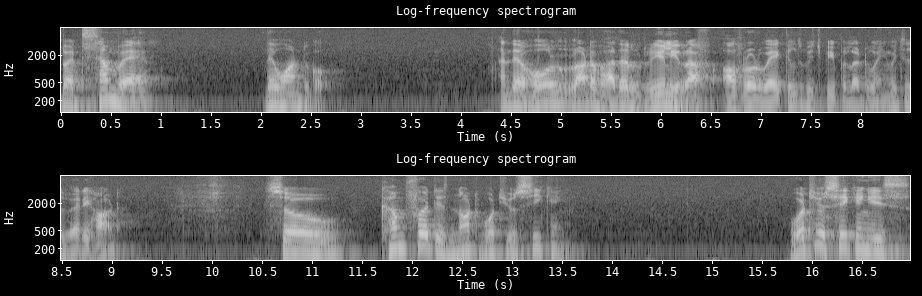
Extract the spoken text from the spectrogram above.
but somewhere they want to go. And there are a whole lot of other really rough off-road vehicles which people are doing, which is very hard. So, comfort is not what you're seeking. What you're seeking is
